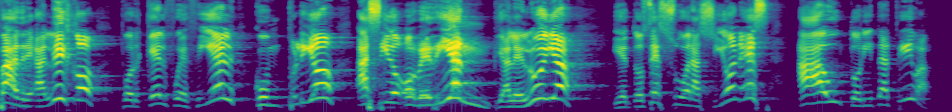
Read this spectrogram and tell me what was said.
Padre al Hijo? Porque Él fue fiel, cumplió, ha sido obediente, aleluya. Y entonces su oración es autoritativa.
